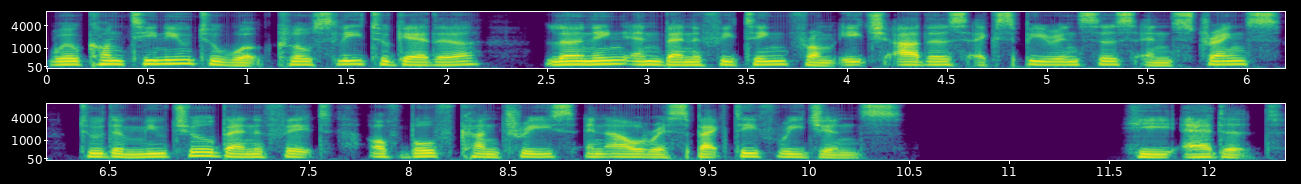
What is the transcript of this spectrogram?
will continue to work closely together, learning and benefiting from each other's experiences and strengths to the mutual benefit of both countries and our respective regions. He added.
